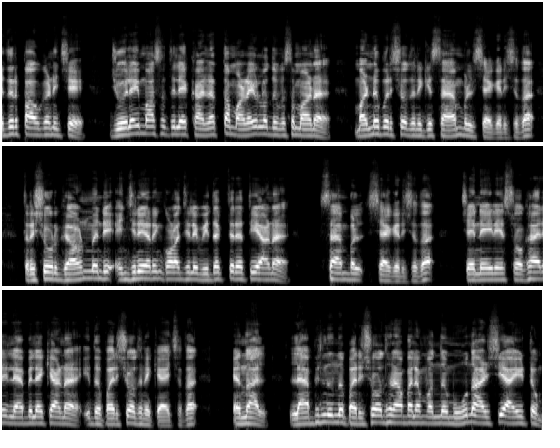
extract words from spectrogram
എതിർപ്പ് അവഗണിച്ച് ജൂലൈ മാസത്തിലെ കനത്ത മഴയുള്ള ദിവസമാണ് മണ്ണ് പരിശോധനയ്ക്ക് സാമ്പിൾ ശേഖരിച്ചത്. തൃശൂർ ഗവൺമെന്റ് എഞ്ചിനീയറിംഗ് കോളേജിലെ വിദഗ്ധരെത്തിയാണ് സാമ്പിൾ ശേഖരിച്ചത്. ചെന്നൈയിലെ സ്വകാര്യ ലാബിലേക്കാണ് ഇത് പരിശോധനയ്ക്ക് അയച്ചത്. എന്നാൽ ലാബിൽ നിന്ന് പരിശോധനാ ഫലം വന്ന് മൂന്നാഴ്ചയായിട്ടും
